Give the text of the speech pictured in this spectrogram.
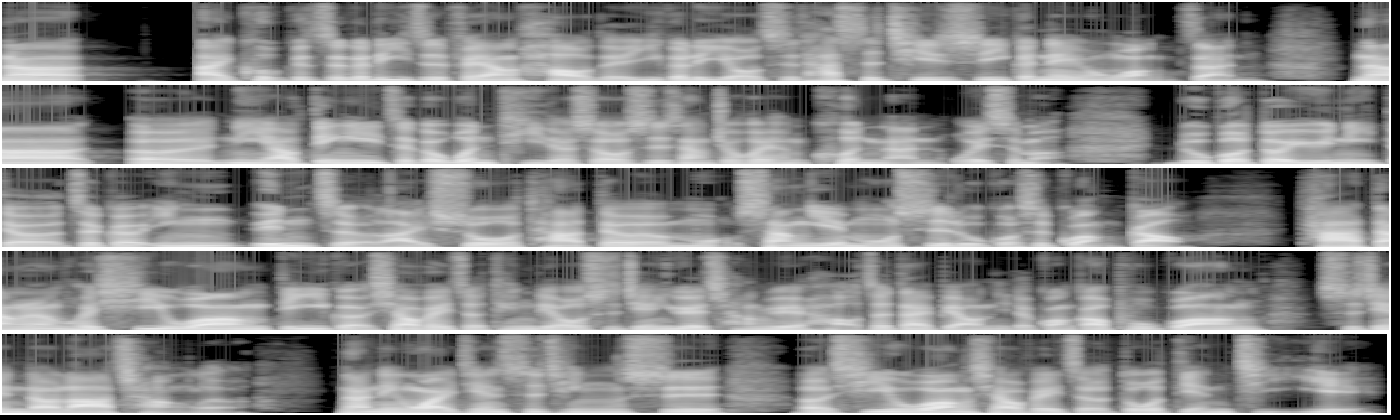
那 iCook 这个例子非常好的一个理由是，它是其实是一个内容网站。那呃，你要定义这个问题的时候，事实上就会很困难。为什么？如果对于你的这个营运者来说，他的模商业模式如果是广告，他当然会希望第一个消费者停留时间越长越好，这代表你的广告曝光时间到拉长了。那另外一件事情是，呃，希望消费者多点几页，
